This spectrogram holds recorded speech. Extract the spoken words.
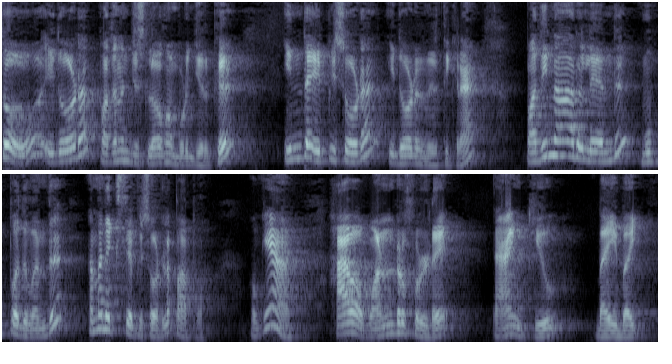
ஸோ இதோட பதினஞ்சு ஸ்லோகம் முடிஞ்சிருக்கு. இந்த எபிசோடை இதோட நிறுத்திக்கிறேன். பதினாறுலேருந்து முப்பது வந்து நம்ம நெக்ஸ்ட் எபிசோடில் பார்ப்போம். Okay have a wonderful day thank you bye bye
